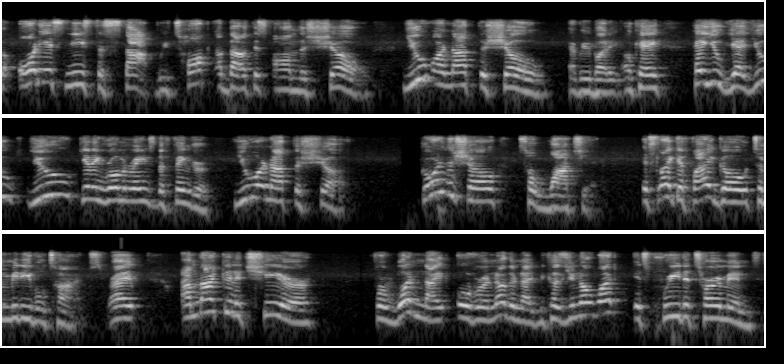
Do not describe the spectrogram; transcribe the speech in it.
the audience needs to stop. We've talked about this on the show. You are not the show, everybody, okay? Hey, you, yeah, you, you giving Roman Reigns the finger. you are not the show. Go to the show to watch it. It's like if I go to medieval times, right? I'm not going to cheer for one knight over another knight because you know what? It's predetermined.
